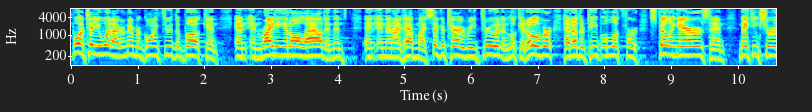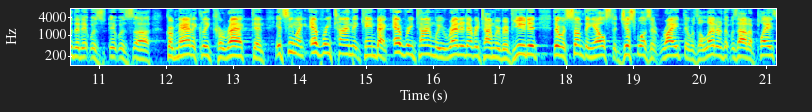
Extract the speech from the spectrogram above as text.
boy, I tell you what, I remember going through the book and, and, and writing it all out. And then, and, and then I'd have my secretary read through it and look it over, had other people look for spelling errors and making sure that it was, it was uh, grammatically correct. And it seemed like every time it came back, every time we read it, every time we reviewed it, there was something else that just wasn't right. There was a letter that was out of place.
